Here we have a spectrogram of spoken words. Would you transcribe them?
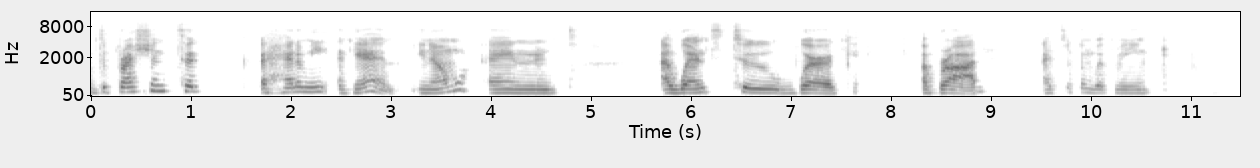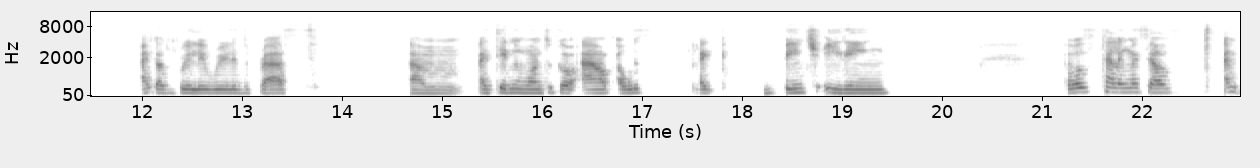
depression took ahead of me again, you know, and I went to work abroad. I took him with me. I got really, really depressed. Um, I didn't want to go out. I was like binge eating. I was telling myself, I'm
